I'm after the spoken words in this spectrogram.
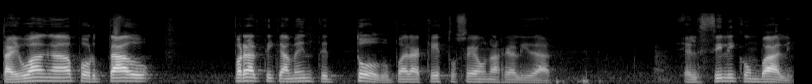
Taiwán ha aportado prácticamente todo para que esto sea una realidad. El Silicon Valley,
